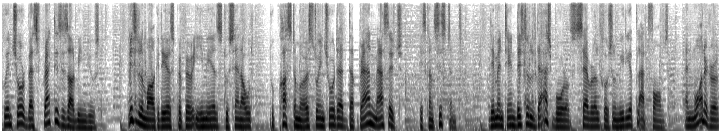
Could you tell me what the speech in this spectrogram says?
to ensure best practices are being used. Digital marketers prepare emails to send out to customers to ensure that the brand message is consistent. They maintain digital dashboard of several social media platforms and monitor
